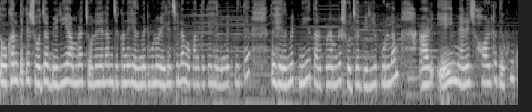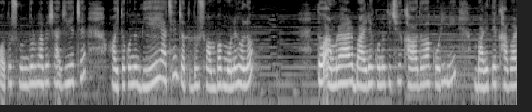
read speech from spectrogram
তো ওখান থেকে সোজা বেরিয়ে আমরা চলে এলাম যেখানে হেলমেটগুলো রেখেছিলাম, ওখান থেকে হেলমেট নিতে। তো হেলমেট নিয়ে তারপরে আমরা সোজা বেরিয়ে পড়লাম। আর এই ম্যারেজ হলটা দেখুন কত সুন্দরভাবে সাজিয়েছে। হয়তো কোনো বিয়েই আছে, যতদূর সম্ভব মনে হলো। তো আমরা আর বাইরে কোনো কিছুই খাওয়া দাওয়া করিনি। বাড়িতে খাবার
